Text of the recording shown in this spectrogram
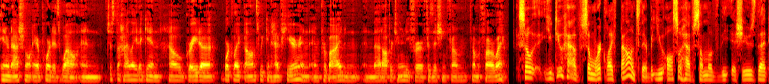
international airport as well. And just to highlight again how great a work life balance we can have here and, and provide and, and that opportunity for a physician from, from far away. So you do have some work life balance there, but you also have some of the issues that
